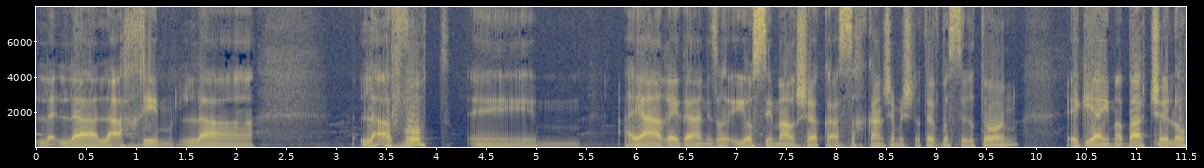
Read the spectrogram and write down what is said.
ל, ל, לאחים, ל, לאבות. אה, היה רגע, אני זוכר, יוסי מרשק, השחקן שמשתתף בסרטון, הגיע עם הבת שלו.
